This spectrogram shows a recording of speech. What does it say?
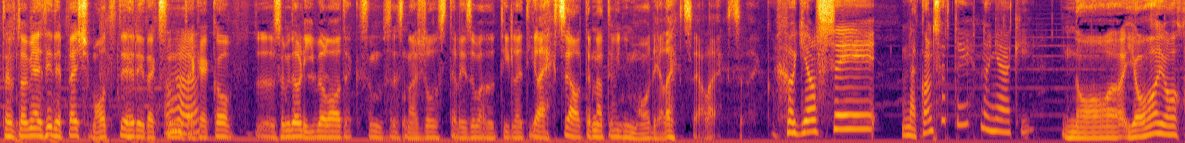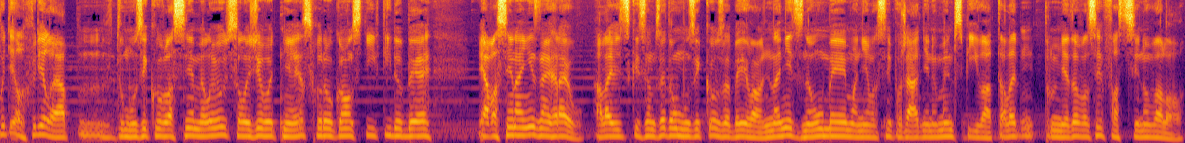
To, to měly ty Depeche mod tehdy, tak jsem Aha. tak jako, eh, se mi to líbilo, tak jsem se snažil stylizovat do téhle lehce alternativní módy, lehce, lehce. Jako. Chodil jsi na koncerty, na nějaký? No jo, jo, chodil, chodil. Já tu muziku vlastně miluju celoživotně, s chodou okolností v té době já vlastně na nic nehraju, ale vždycky jsem se tou muzikou zabýval. Na nic neumím, ani vlastně pořádně neumím zpívat, ale mě to vlastně fascinovalo.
